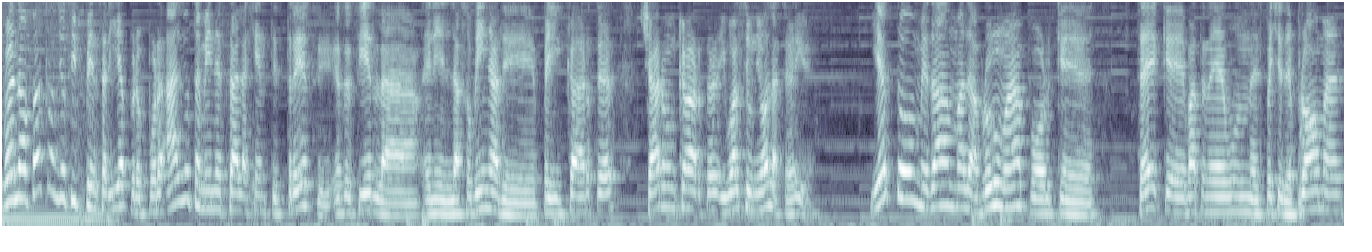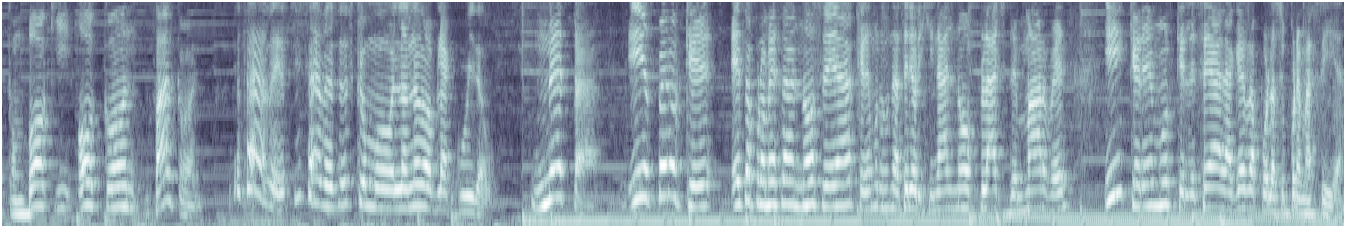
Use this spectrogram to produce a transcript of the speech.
Bueno, Falcon yo sí pensaría, pero por algo también está la gente 13, es decir, la, la sobrina de Peggy Carter, Sharon Carter, igual se unió a la serie. Y esto me da mala bruma porque sé que va a tener una especie de bromance con Bucky o con Falcon. Ya sabes, sí sabes, es como la nueva Black Widow. Neta. Y espero que esta promesa no sea, queremos una serie original, no Flash de Marvel. Y queremos que le sea la guerra por la supremacía.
